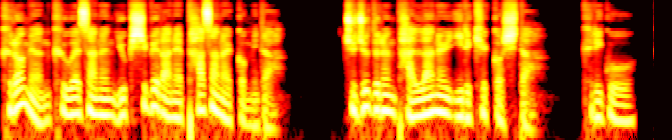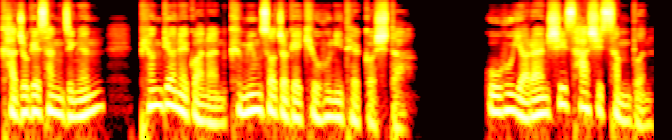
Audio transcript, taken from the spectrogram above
그러면 그 회사는 60일 안에 파산할 겁니다. 주주들은 반란을 일으킬 것이다. 그리고 가족의 상징은 편견에 관한 금융서적의 교훈이 될 것이다. 오후 11시 43분.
